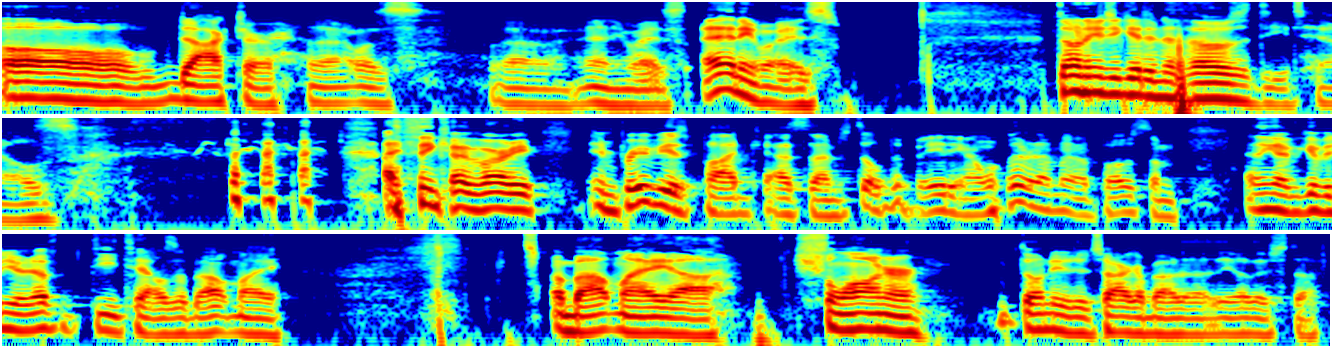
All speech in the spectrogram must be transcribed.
oh, doctor, that was. Uh, anyways, anyways, don't need to get into those details. I think I've already in previous podcasts. I'm still debating on whether I'm going to post them. I think I've given you enough details about my about my uh, schlonger. Don't need to talk about uh, the other stuff.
